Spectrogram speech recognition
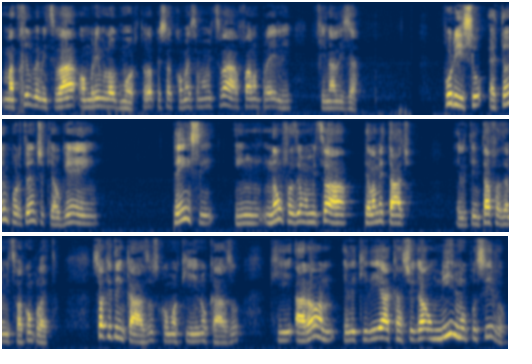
matril be. Toda pessoa que começa uma mitzvah, falam para ele finalizar. Por isso, é tão importante que alguém pense em não fazer uma mitzvah pela metade. Ele tentar fazer a mitzvah completa. Só que tem casos, como aqui no caso, que Aaron ele queria castigar o mínimo possível,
